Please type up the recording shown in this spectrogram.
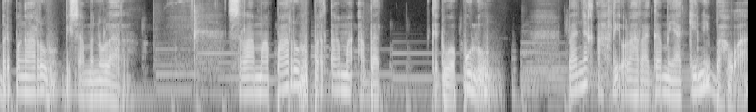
berpengaruh, bisa menular. Selama paruh pertama abad ke-20, banyak ahli olahraga meyakini bahwa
